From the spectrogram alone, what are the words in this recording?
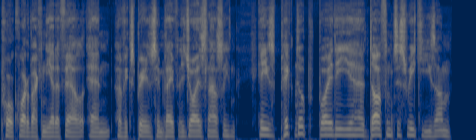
poor quarterback in the NFL, and I've experienced him play for the Giants last season. He's picked up by the uh, Dolphins this week. He's on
